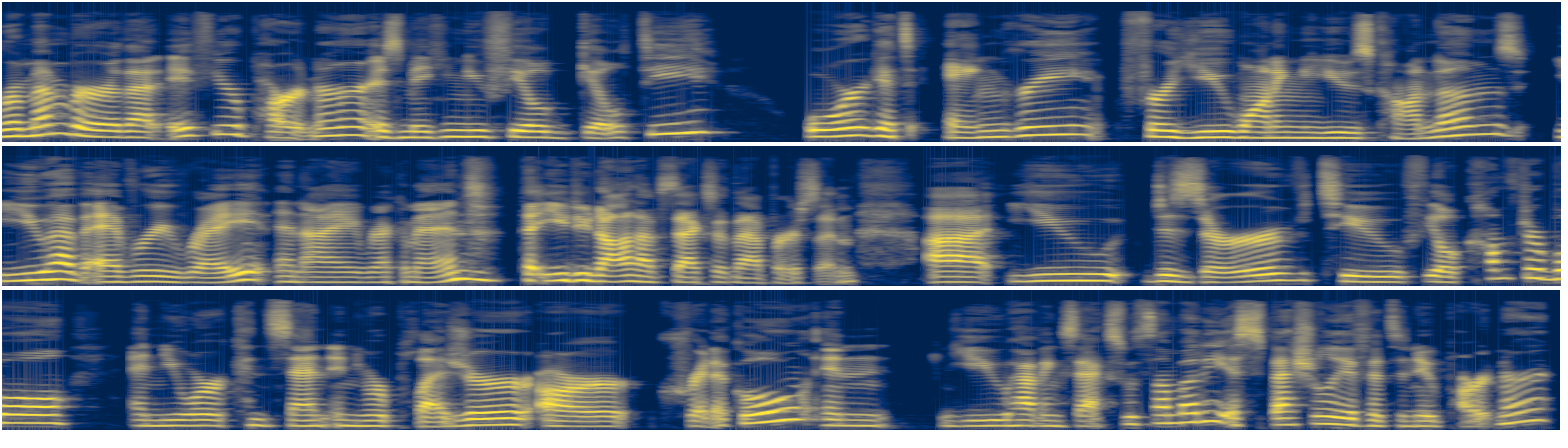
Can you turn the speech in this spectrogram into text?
Remember that if your partner is making you feel guilty or gets angry for you wanting to use condoms, you have every right, and I recommend that you do not have sex with that person. Uh, you deserve to feel comfortable, and your consent and your pleasure are critical in you having sex with somebody, especially if it's a new partner,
